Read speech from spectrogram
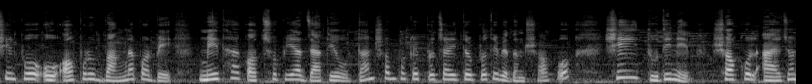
শিল্প ও অপরূপ বাংলা পর্বে মেধা কচ্ছপিয়া জাতীয় উদ্যান সম্পর্কে প্রচারিত প্রতিবেদন সহ সেই দুদিনের সকল আয়োজন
